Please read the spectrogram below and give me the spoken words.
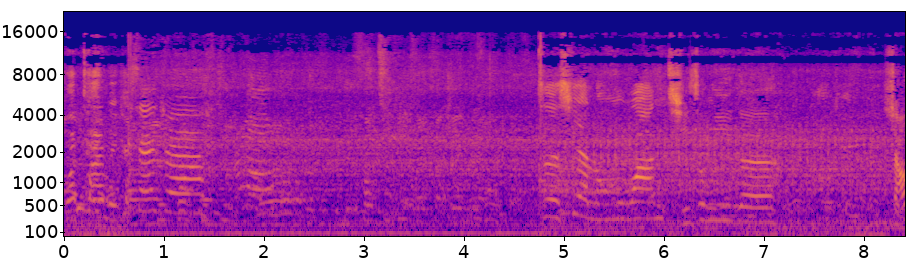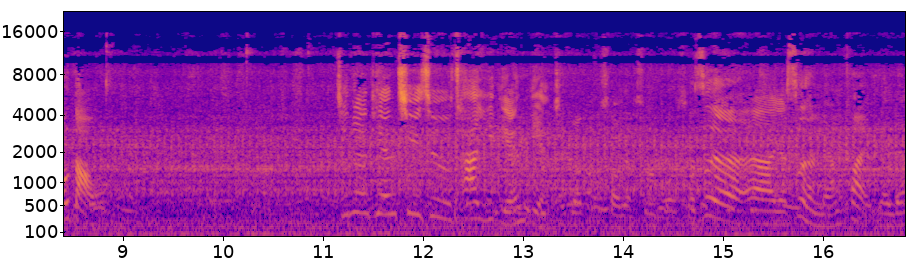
What time we can? 是谢龙湾其中一个小岛。今天天气就差一点点，可是呃也是很凉快，有凉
